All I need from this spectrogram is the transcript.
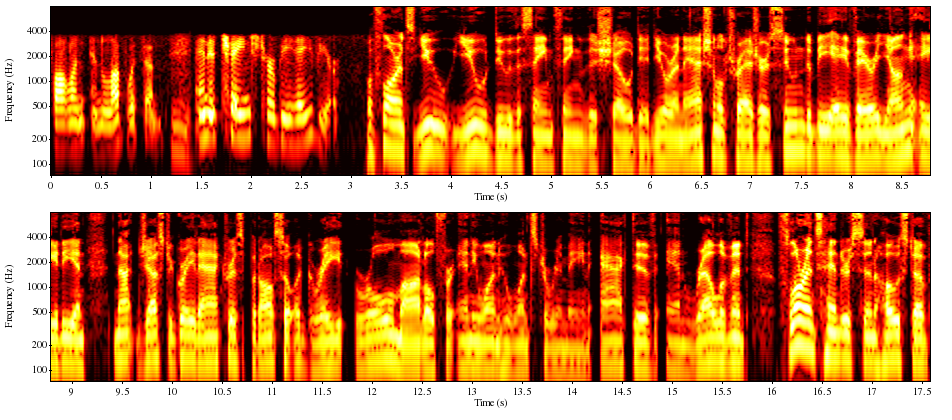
fallen in love with them, and it changed her behavior. Well, Florence, you you do the same thing the show did. You're a national treasure, soon to be a very young 80, and not just a great actress, but also a great role model for anyone who wants to remain active and relevant. Florence Henderson, host of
